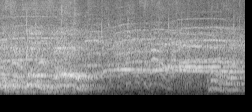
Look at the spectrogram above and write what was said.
Mr. Jason! Come on, Jason.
